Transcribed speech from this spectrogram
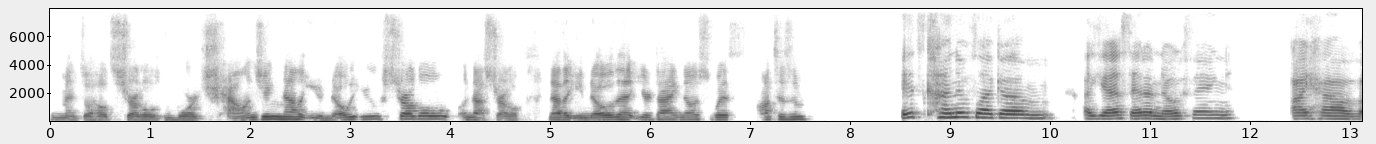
mental health struggles more challenging now that you know you struggle or not struggle now that you know that you're diagnosed with autism it's kind of like um a yes and a no thing. I have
